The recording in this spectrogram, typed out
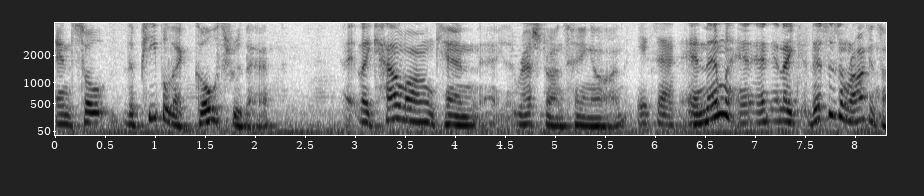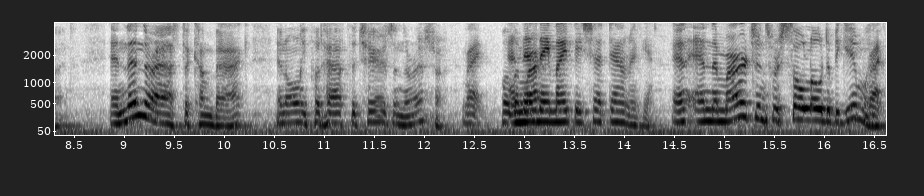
and so the people that go through that like how long can restaurants hang on? Exactly. And then and, and, like this isn't rocket science. And then they're asked to come back and only put half the chairs in the restaurant. Right. Well, and the then mar- they might be shut down again. And and the margins were so low to begin with. Right.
